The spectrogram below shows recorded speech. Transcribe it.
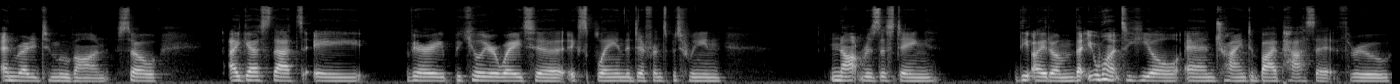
and ready to move on. So I guess that's a very peculiar way to explain the difference between not resisting the item that you want to heal and trying to bypass it through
